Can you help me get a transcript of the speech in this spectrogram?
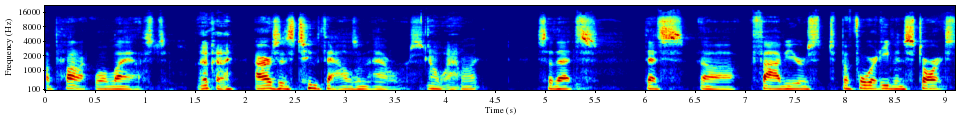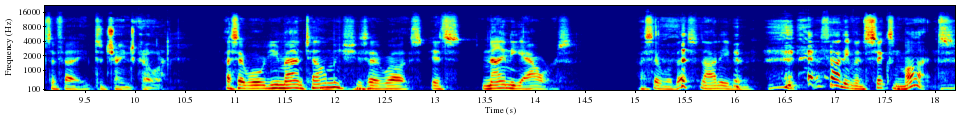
a product will last. Okay. Ours is two thousand hours. Oh, wow. Right. So that's that's uh, five years before it even starts to fade. To change color. I said, "Well, would you mind telling me?" She said, "Well, it's it's ninety hours." I said, "Well, that's not even that's not even six months."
